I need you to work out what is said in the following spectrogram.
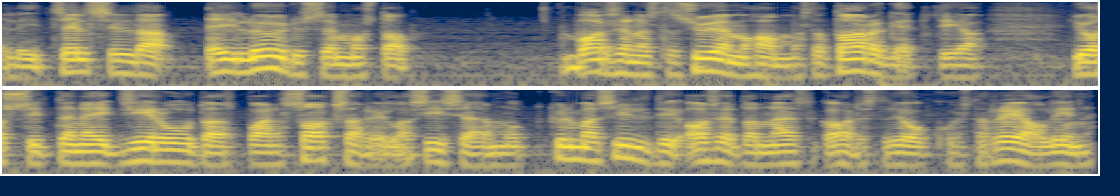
Eli Chelsealtä ei löydy semmoista varsinaista syömähammasta targettia, jos sitten ei Giroud taas paina saksarilla sisään, mutta kyllä mä silti asetan näistä kahdesta joukkueesta Realin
